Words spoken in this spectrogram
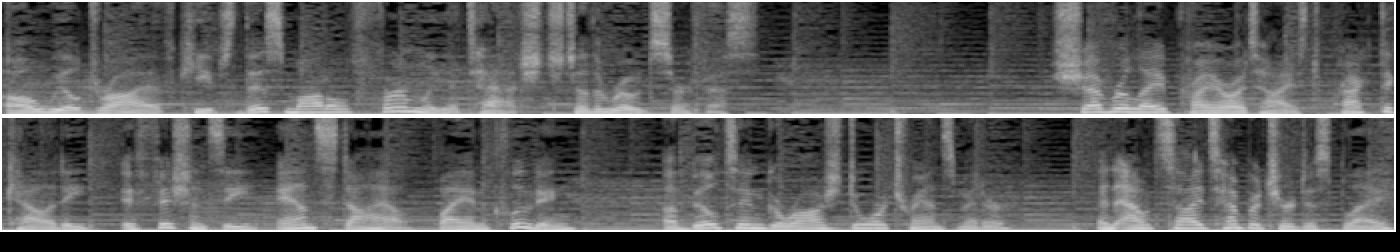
All-wheel drive keeps this model firmly attached to the road surface. Chevrolet prioritized practicality, efficiency, and style by including a built-in garage door transmitter, an outside temperature display,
